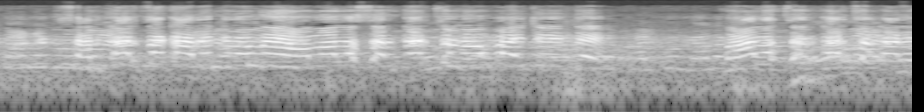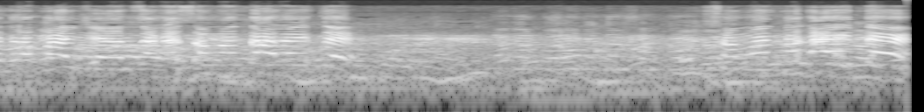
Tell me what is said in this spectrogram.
आहे का हा सरकारचा कार्यक्रम आहे आम्हाला सरकारचं नाव पाहिजे इथे भारत सरकारचा कार्यक्रम पाहिजे यांचा काय संबंध आला इथे संबंध नाही इथे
